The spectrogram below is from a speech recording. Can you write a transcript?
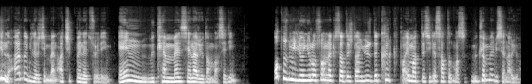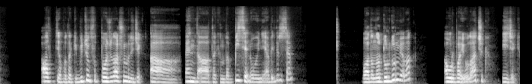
Şimdi Arda Güler için ben açık ve net söyleyeyim. En mükemmel senaryodan bahsedeyim. 30 milyon euro sonraki satıştan %40 pay maddesiyle satılması. Mükemmel bir senaryo. Altyapıdaki bütün futbolcular şunu diyecek. Aa ben de A takımda bir sene oynayabilirsem bu adamları durdurmuyor bak. Avrupa yolu açık diyecek.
